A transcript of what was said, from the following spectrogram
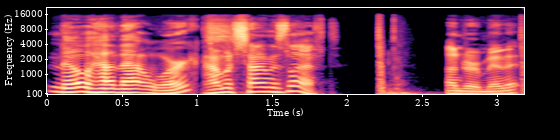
know how that works? How much time is left? Under a minute.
